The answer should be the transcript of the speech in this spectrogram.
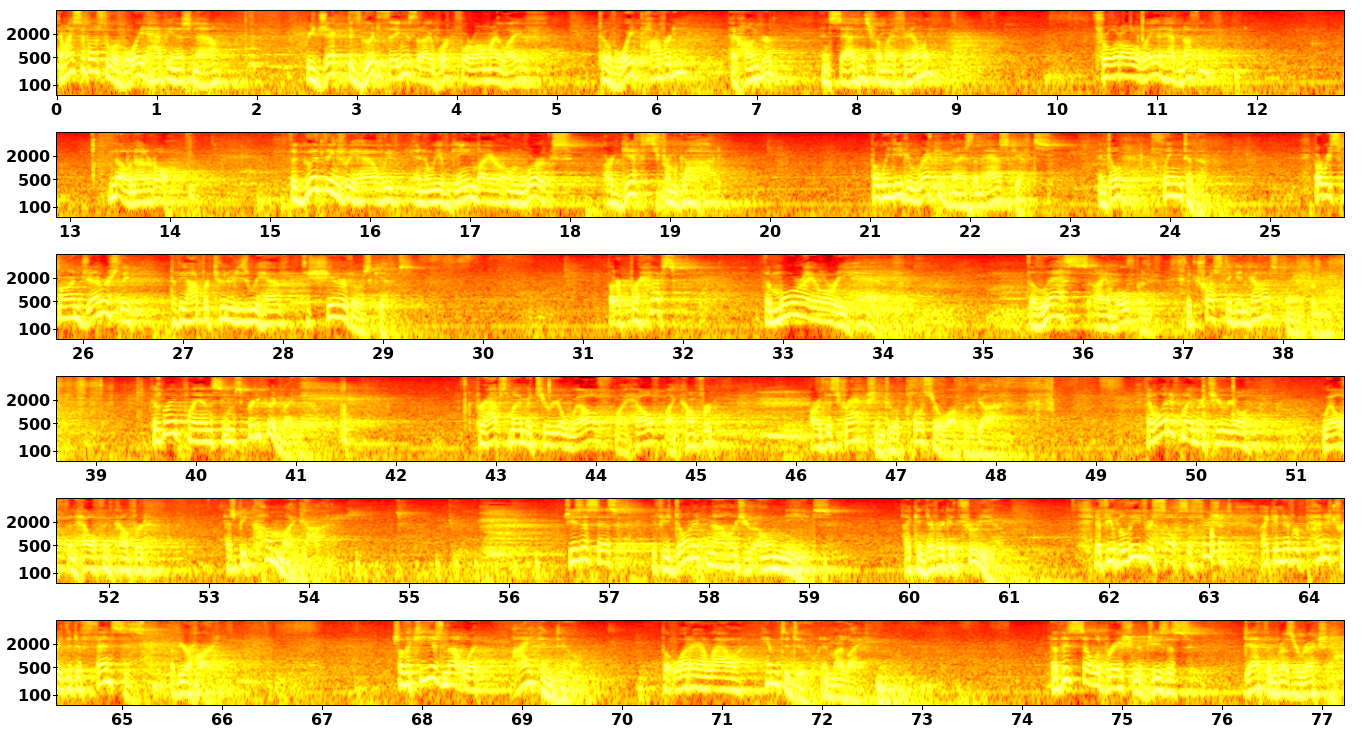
Am I supposed to avoid happiness now? Reject the good things that I've worked for all my life to avoid poverty and hunger and sadness from my family? Throw it all away and have nothing? No, not at all. The good things we have and we have gained by our own works are gifts from God. But we need to recognize them as gifts and don't cling to them, but respond generously to the opportunities we have to share those gifts. But perhaps the more I already have, the less I am open to trusting in God's plan for me. Because my plan seems pretty good right now. Perhaps my material wealth, my health, my comfort are a distraction to a closer walk with God. And what if my material wealth and health and comfort has become my God? Jesus says if you don't acknowledge your own needs, I can never get through to you. If you believe you're self sufficient, I can never penetrate the defenses of your heart. So the key is not what I can do, but what I allow Him to do in my life. Now, this celebration of Jesus' death and resurrection,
